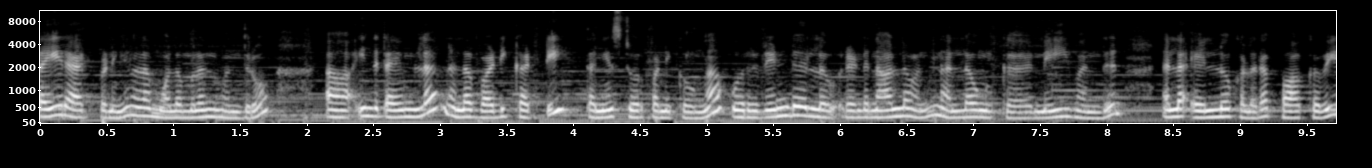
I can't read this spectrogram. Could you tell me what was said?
தயிர் ஆட் பண்ணிங்க. நல்லா மொல வந்துடும் இந்த டைமில் நல்லா வடிகட்டி தனியாக ஸ்டோர் பண்ணிக்கோங்க. ஒரு ரெண்டு ரெண்டு நாளில் வந்து நல்லா உங்களுக்கு நெய் வந்து நல்லா எல்லோ கலராக பார்க்கவே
